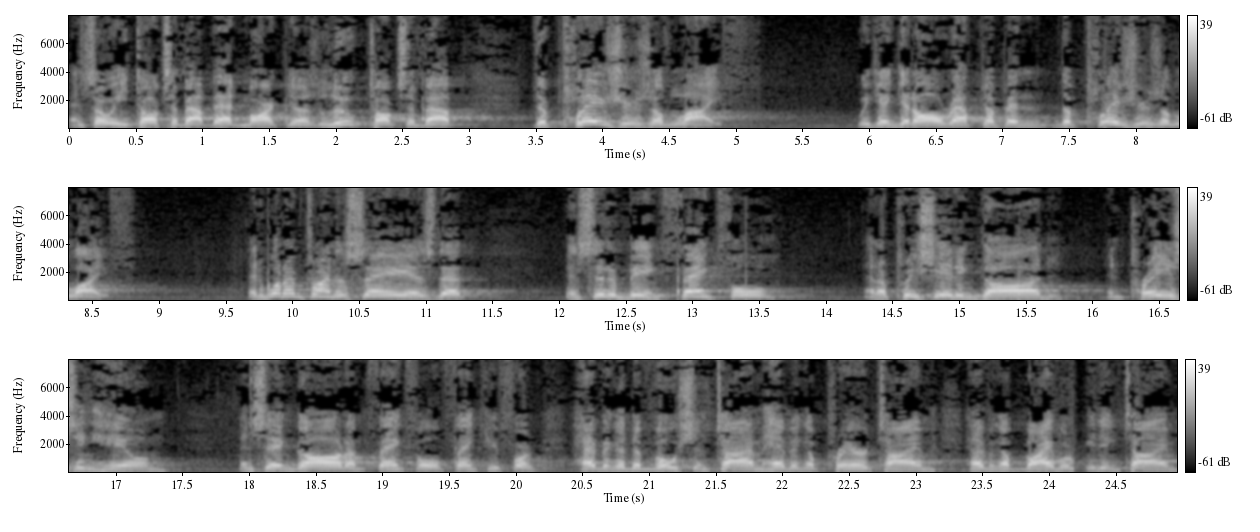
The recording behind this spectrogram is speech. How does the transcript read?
And so he talks about that. Mark does. Luke talks about the pleasures of life. We can get all wrapped up in the pleasures of life. And what I'm trying to say is that instead of being thankful and appreciating God and praising Him and saying, God, I'm thankful. Thank you for having a devotion time, having a prayer time, having a Bible reading time,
